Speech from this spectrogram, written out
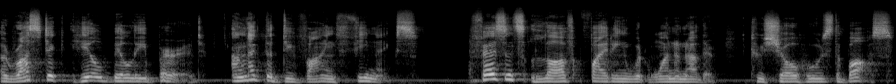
a rustic hillbilly bird, unlike the divine phoenix. Pheasants love fighting with one another to show who's the boss.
